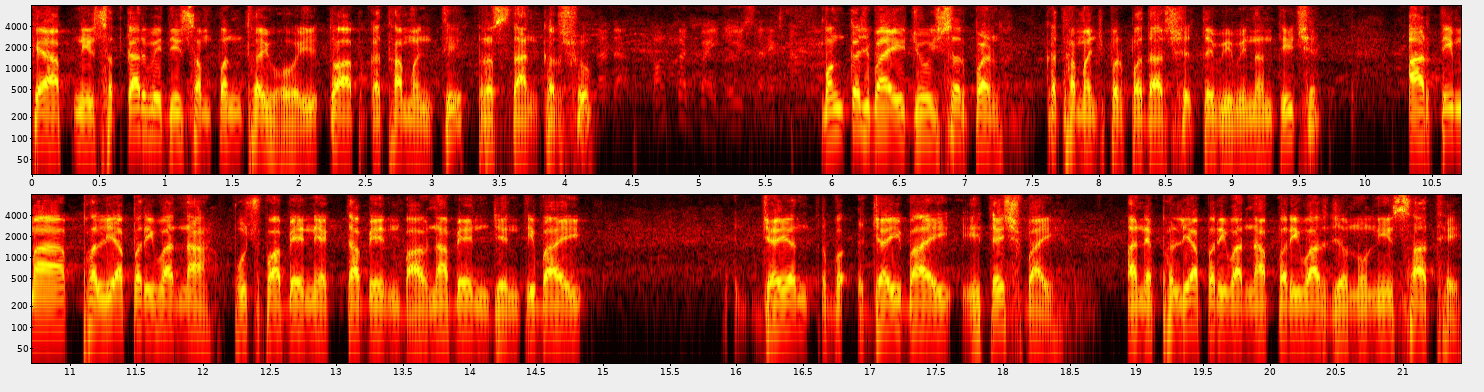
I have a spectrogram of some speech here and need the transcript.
કે આપની સત્કાર વિધિ સંપન્ન થઈ હોય તો આપ કથામંચથી પ્રસ્થાન કરશો. પંકજભાઈ જોઈસર પણ કથામંચ પર પધારશે તેવી વિનંતી છે. આરતીમાં ફલિયા પરિવારના પુષ્પાબેન, એકતાબેન, ભાવનાબેન જયંતિભાઈ જયંત, જયભાઈ, હિતેશભાઈ અને ફલિયા પરિવારના પરિવારજનોની સાથે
